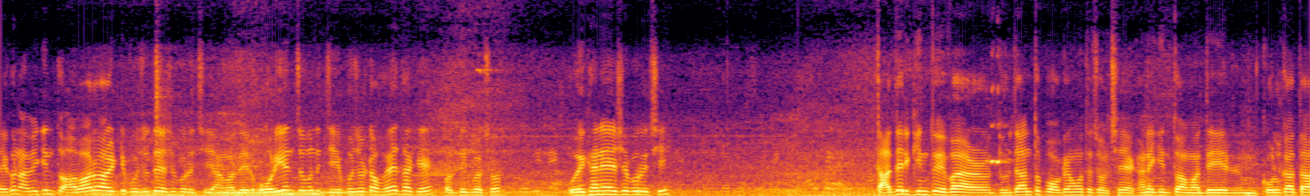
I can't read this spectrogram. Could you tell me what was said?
দেখুন, আমি কিন্তু আবারও আরেকটি পুজোতে এসে পড়েছি। আমাদের ওরিয়েন্ট জমিনে যে পুজোটা হয়ে থাকে প্রত্যেক বছর ওইখানে এসে পড়েছি। তাদের কিন্তু এবার দুর্দান্ত প্রোগ্রাম হতে চলছে। এখানে কিন্তু আমাদের কলকাতা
